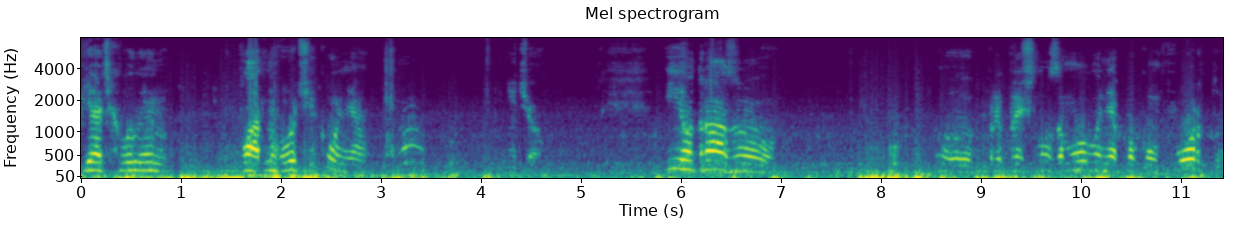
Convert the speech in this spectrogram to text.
5 хвилин платного очікування. Ну, нічого. І одразу прийшло замовлення по комфорту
